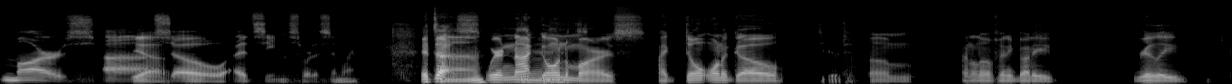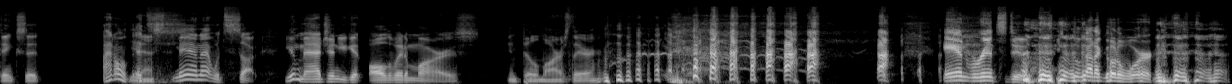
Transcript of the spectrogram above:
Mars. Uh, Yeah. So it seems sort of similar, It does. Uh, We're not going to. Mars. I don't want to go. dude. Um, I don't know if anybody really thinks it. I don't. Yes. It's man, that would suck. You imagine you get all the way to Mars. And Bill Mars there. and rinse, dude. You still got to go to work.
